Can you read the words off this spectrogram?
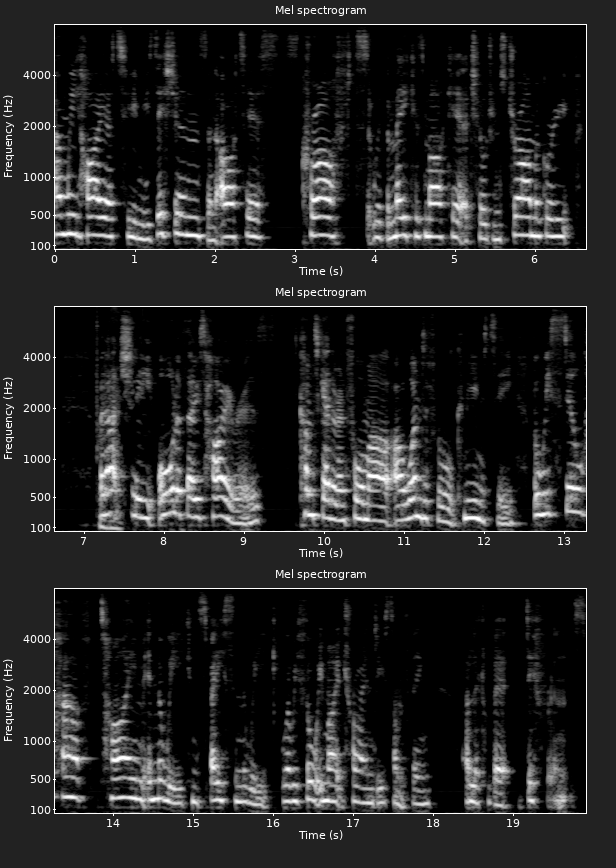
And we hire two musicians and artists, crafts with the Makers Market, a children's drama group. But actually, all of those hirers come together and form our, our wonderful community. But we still have time in the week and space in the week where we thought we might try and do something a little bit different.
